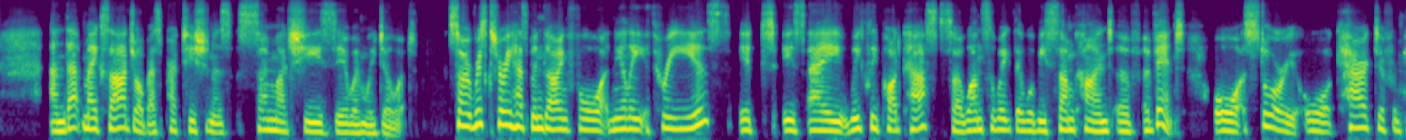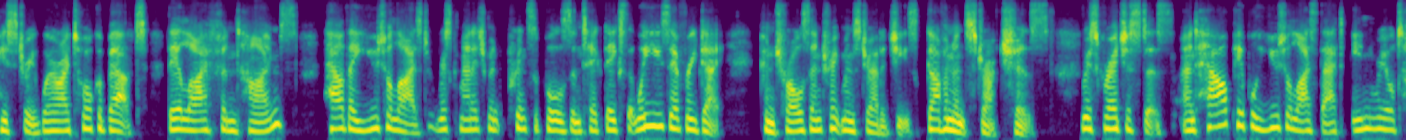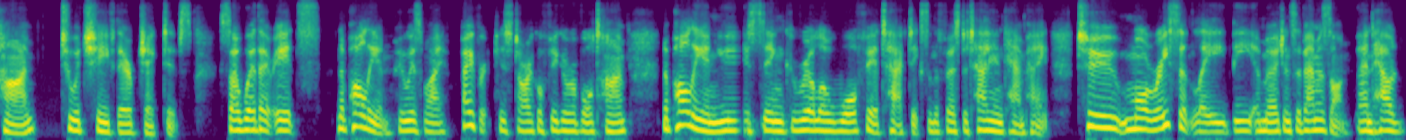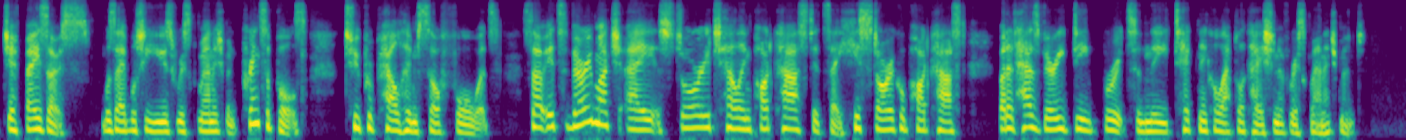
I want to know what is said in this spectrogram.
And that makes our job as practitioners so much easier when we do it. So, Risktory has been going for nearly three years. It is a weekly podcast. So, once a week, there will be some kind of event or story or character from history where I talk about their life and times, how they utilized risk management principles and techniques that we use every day controls and treatment strategies, governance structures, risk registers, and how people utilize that in real time to achieve their objectives. So, whether it's Napoleon, who is my favorite historical figure of all time, Napoleon using guerrilla warfare tactics in the First Italian campaign, to more recently the emergence of Amazon and how Jeff Bezos was able to use risk management principles to propel himself forwards. So it's very much a storytelling podcast, it's a historical podcast, but it has very deep roots in the technical application of risk management.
